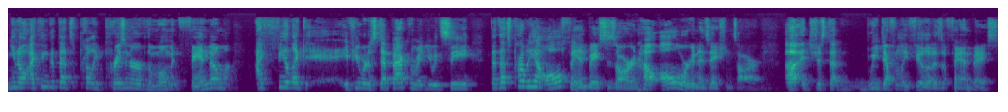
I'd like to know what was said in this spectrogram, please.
you know I think that that's probably prisoner of the moment fandom. I feel like eh, if you were to step back from it, you would see that that's probably how all fan bases are and how all organizations are. Uh, it's just that we definitely feel it as a fan base.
